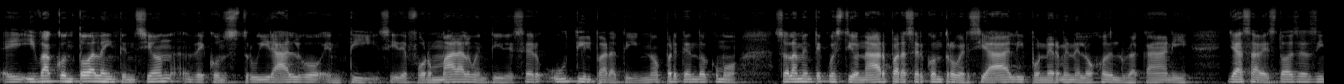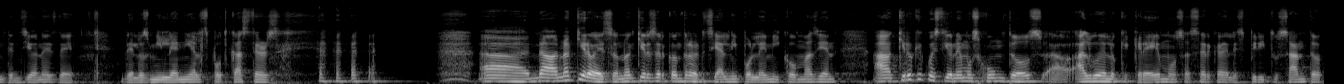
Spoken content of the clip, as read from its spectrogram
y va con toda la intención de construir algo en ti, ¿sí? de formar algo en ti, de ser útil para ti. No pretendo como solamente cuestionar para ser controversial y ponerme en el ojo del huracán y ya sabes, todas esas intenciones de, de los millennials podcasters. Ah, no, no quiero eso, no quiero ser controversial ni polémico, más bien uh, quiero que cuestionemos juntos ah, algo de lo que creemos acerca del Espíritu Santo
